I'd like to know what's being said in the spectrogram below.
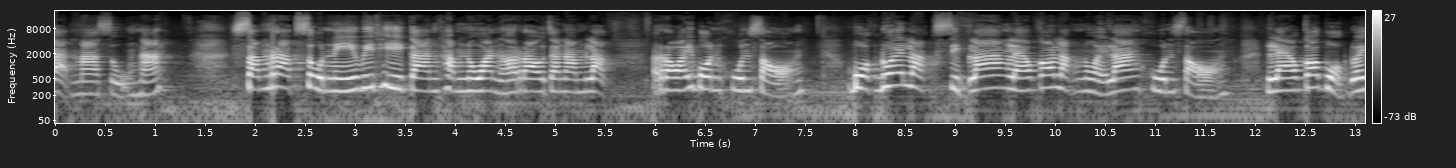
กาสมาสูงนะสำหรับสูตรนี้วิธีการคำนวณเราจะนำหลักร้อยบนคูณ 2 บวกด้วยหลัก 10 ล่างแล้วก็หลักหน่วยล่างคูณ 2 แล้วก็บวกด้วย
